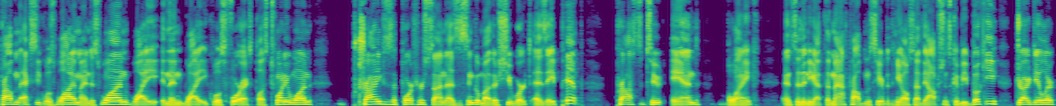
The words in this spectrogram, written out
problem x equals y minus 1, y and then y equals 4x plus 21. Trying to support her son as a single mother, she worked as a pimp, prostitute, and blank. And so then you got the math problems here, but then you also have the options could be bookie, drug dealer,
